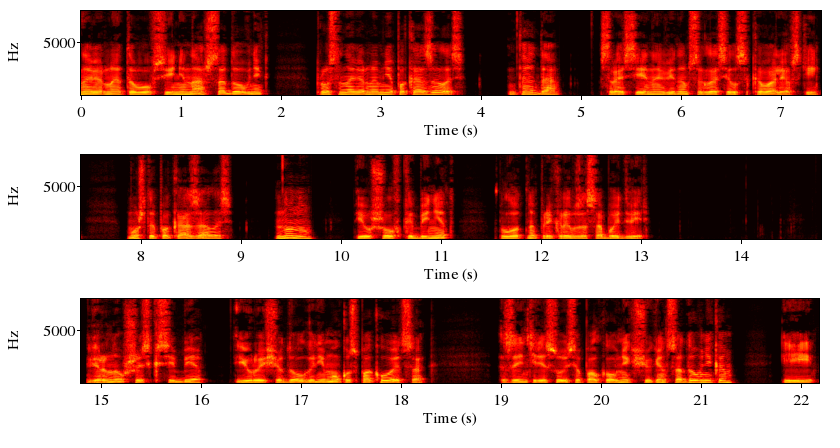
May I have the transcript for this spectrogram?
наверное, это вовсе и не наш садовник. Просто, наверное, мне показалось». «Да-да», — с рассеянным видом согласился Ковалевский. «Может, и показалось. Ну-ну» и ушел в кабинет, плотно прикрыв за собой дверь. Вернувшись к себе, Юра еще долго не мог успокоиться. Заинтересуйся полковник Щукин садовником, и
